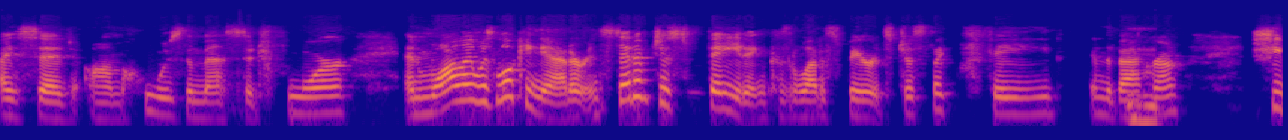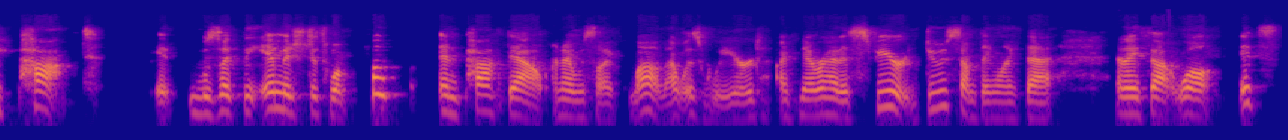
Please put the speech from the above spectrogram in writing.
I said, um, Who was the message for? And while I was looking at her, instead of just fading, because a lot of spirits just like fade in the background, she popped. It was like the image just went boop and popped out. And I was like, wow, that was weird. I've never had a spirit do something like that. And I thought, well, it's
